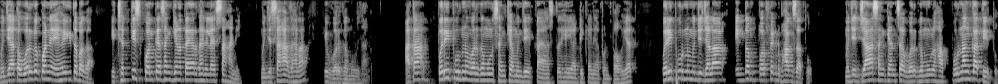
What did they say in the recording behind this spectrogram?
म्हणजे आता वर्ग कोण हे इथं बघा, की 36 कोणत्या संख्येनं तयार झालेला आहे? 6 ने. म्हणजे सहा झाला हे वर्गमूळ झालं. आता परिपूर्ण वर्गमूळ संख्या म्हणजे काय असतं हे या ठिकाणी आपण पाहूयात. परिपूर्ण म्हणजे ज्याला एकदम परफेक्ट भाग जातो. म्हणजे ज्या संख्यांचा वर्गमूळ हा पूर्णांकात येतो.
